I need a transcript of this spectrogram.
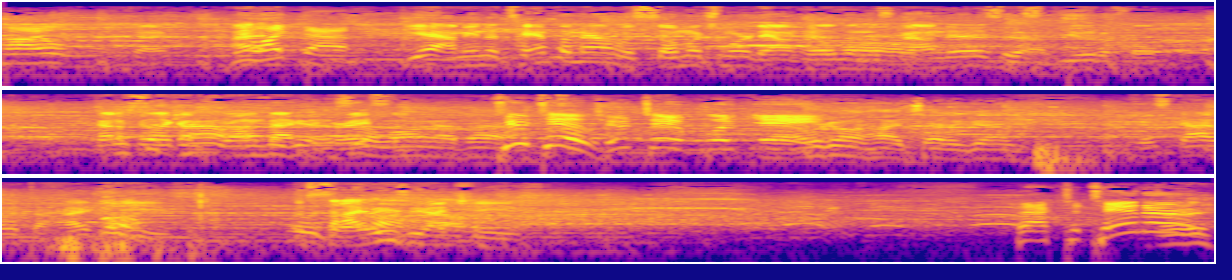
Kyle. Okay. We I- like that. Yeah, I mean the Tampa mound was so much more downhill than this Oh, mound is. It's yeah. beautiful. Kind of feel like the I'm count, throwing back think to it's a Grayson. long 2 2. 2-2, Fluke. Yeah, we're going high Chad again. This guy with the high cheese. The we sidearm high out. cheese. Back to Tanner. Ready?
